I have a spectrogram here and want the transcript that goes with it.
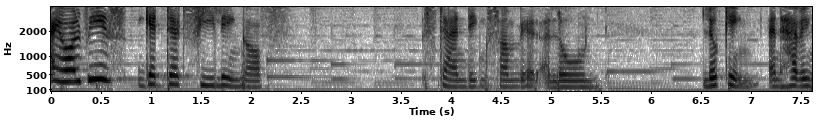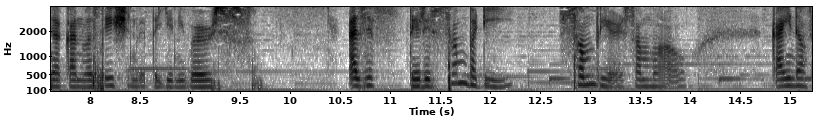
I always get that feeling of standing somewhere alone, looking and having a conversation with the universe, as if there is somebody somewhere, somehow, kind of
